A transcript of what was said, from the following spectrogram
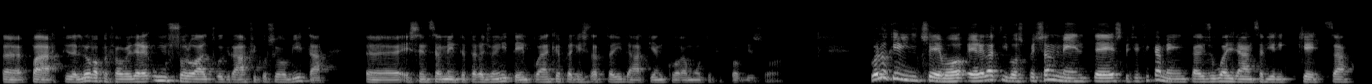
eh, parti dell'Europa? Per far vedere un solo altro grafico sulla mobilità eh, essenzialmente per ragioni di tempo e anche perché si tratta di dati ancora molto più provvisori. Quello che vi dicevo è relativo specialmente, specificamente all'isuguaglianza di ricchezza.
